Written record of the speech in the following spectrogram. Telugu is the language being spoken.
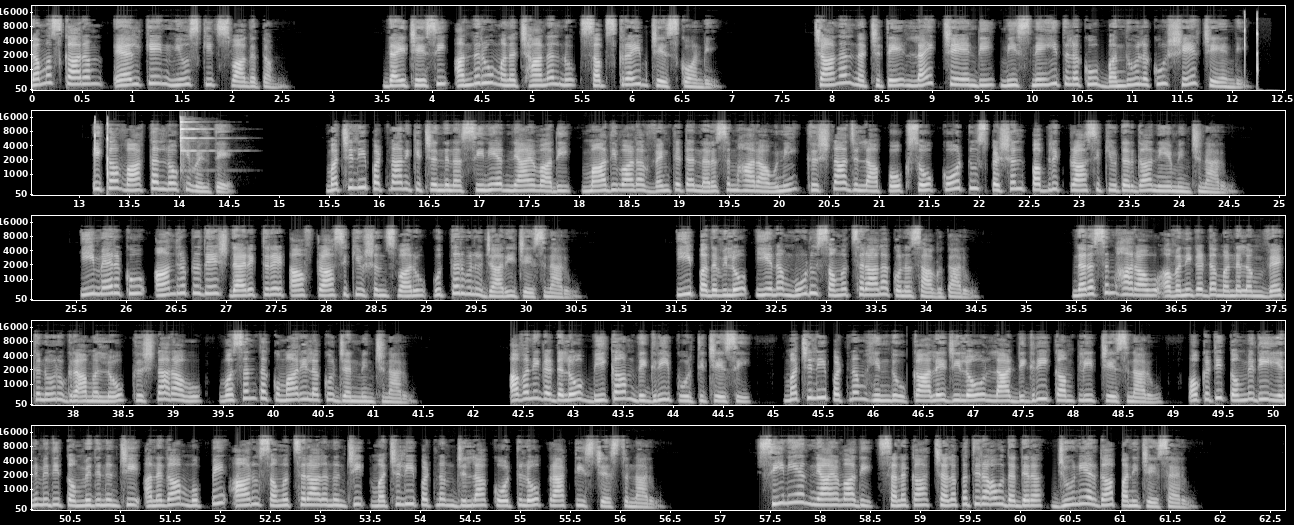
నమస్కారం ఎల్కే న్యూస్కి స్వాగతం. దయచేసి అందరూ మన ఛానల్ను సబ్స్క్రైబ్ చేసుకోండి. ఛానల్ నచ్చితే లైక్ చేయండి మీ స్నేహితులకు బంధువులకు షేర్ చేయండి. ఇక వార్తల్లోకి వెళ్తే. మచిలీపట్నానికి చెందిన సీనియర్ న్యాయవాది మాదివాడ వెంకట నరసింహారావుని కృష్ణా జిల్లా పోక్సో కోర్టు స్పెషల్ పబ్లిక్ ప్రాసిక్యూటర్గా నియమించినారు. ఈ మేరకు ఆంధ్రప్రదేశ్ డైరెక్టరేట్ ఆఫ్ ప్రాసిక్యూషన్స్ వారు ఉత్తర్వులు జారీ చేసినారు. ఈ పదవిలో ఈయన మూడు సంవత్సరాల కొనసాగుతారు. నరసింహారావు అవనిగడ్డ మండలం వేకనూరు గ్రామంలో కృష్ణారావు వసంత కుమారిలకు జన్మించినారు. అవనిగడ్డలో బీకాం డిగ్రీ పూర్తి చేసి మచిలీపట్నం హిందూ కాలేజీలో లా డిగ్రీ కంప్లీట్ చేసినారు. ఒకటి తొమ్మిది ఎనిమిది తొమ్మిది నుంచి అనగా ముప్పై ఆరు సంవత్సరాల నుంచి మచిలీపట్నం జిల్లా కోర్టులో ప్రాక్టీస్ చేస్తున్నారు. సీనియర్ న్యాయవాది సనక చలపతిరావు దగ్గర జూనియర్గా పనిచేశారు.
